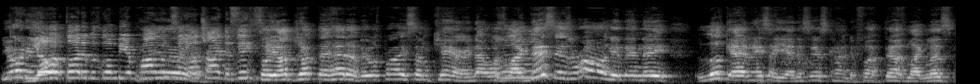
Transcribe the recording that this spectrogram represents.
You already Y'all know. thought it was gonna be a problem, so y'all tried to fix So it. y'all jumped ahead of it. It was probably some Karen that was like, Mhm. "This is wrong," and then they look at it and they say, "Yeah, this is kind of fucked up. Like, let's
